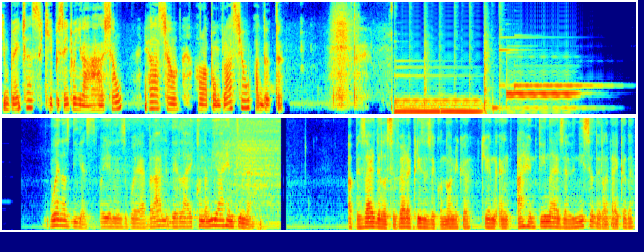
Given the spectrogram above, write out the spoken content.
e brechas que apresentam em relação, relação à população adulta. Buenos días, hoy les voy a hablar de la economía argentina. A pesar de la severa crisis económica que en Argentina es el inicio de la década,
